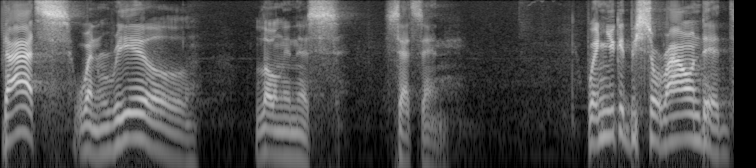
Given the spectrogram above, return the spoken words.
That's when real loneliness sets in. When you could be surrounded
